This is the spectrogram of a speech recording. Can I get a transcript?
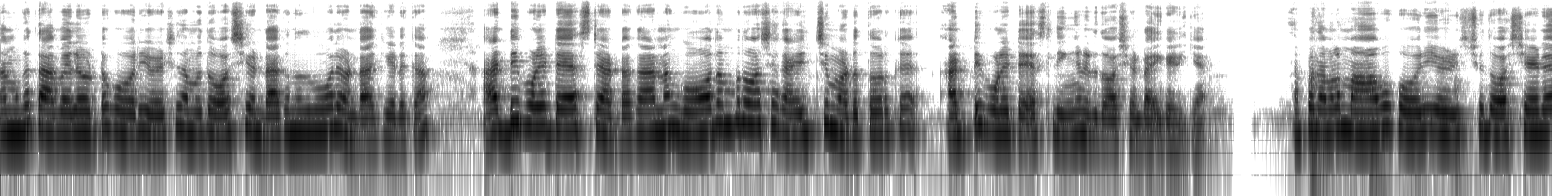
നമുക്ക് തവയിലോട്ട് കോരി ഒഴിച്ച് നമ്മൾ ദോശ ഉണ്ടാക്കുന്നത് പോലെ ഉണ്ടാക്കിയെടുക്കാം. അടിപൊളി ടേസ്റ്റ് ആട്ടോ. കാരണം ഗോതമ്പ് ദോശ കഴിച്ചു മടുത്തവർക്ക് അടിപൊളി ടേസ്റ്റിൽ ഇങ്ങനെ ഒരു ദോശ ഉണ്ടാക്കി കഴിക്കാം. അപ്പോൾ നമ്മൾ മാവ് കോരി ഒഴിച്ച് ദോശയുടെ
